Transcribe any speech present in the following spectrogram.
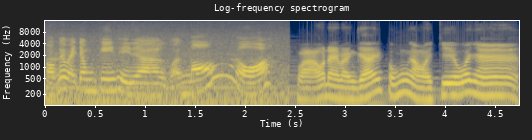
Còn cái bạn trong kia thì ờ, gọi món đồ á. Wow, ở đây bàn ghế cũng ngồi chiêu quá nha.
